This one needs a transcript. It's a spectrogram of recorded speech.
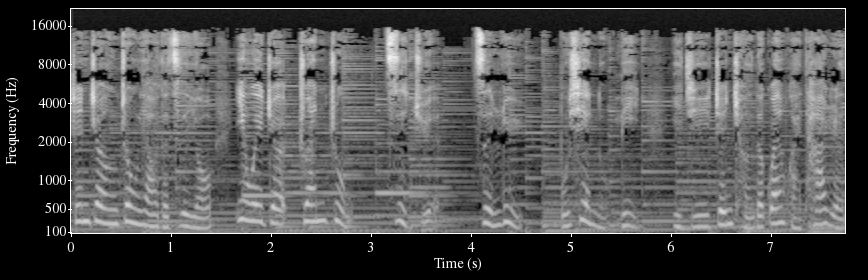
真正重要的自由，意味着专注、自觉、自律、不懈努力。”以及真诚的关怀他人，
